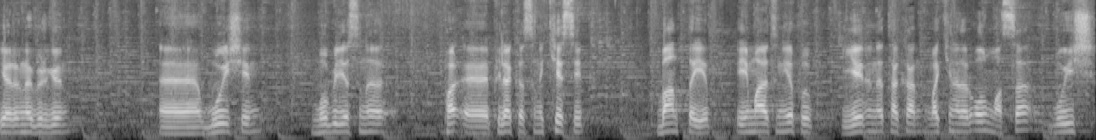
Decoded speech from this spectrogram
Yarın öbür gün e, bu işin mobilyasını, e, plakasını kesip, bantlayıp, imalatını yapıp yerine takan makineler olmazsa bu iş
